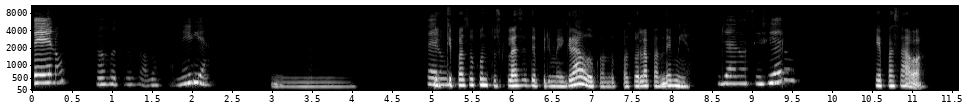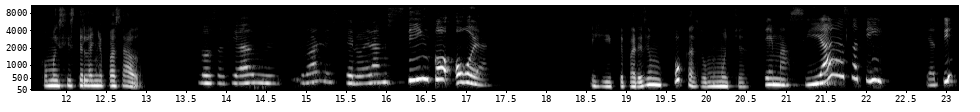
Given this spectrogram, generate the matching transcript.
Pero nosotros somos familia. Mm, Pero ¿Y qué pasó con tus clases de primer grado cuando pasó la pandemia? ya nos hicieron. ¿Qué pasaba? ¿Cómo hiciste el año pasado? Los hacía virtuales, pero eran cinco horas. ¿Y te parecen pocas o muchas? Demasiadas a ti. ¿Y a ti?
